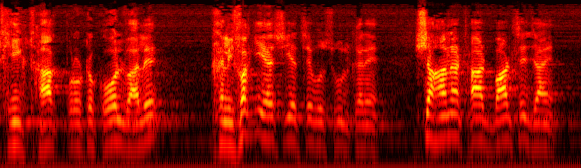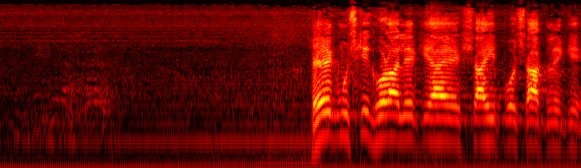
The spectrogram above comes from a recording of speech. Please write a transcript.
ٹھیک ٹھاک پروٹوکول والے خلیفہ کی حیثیت سے وصول کریں شہانہ ٹھاٹ باٹ سے جائیں۔ ایک مشکی گھوڑا لے کے آئے، شاہی پوشاک لے کے۔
